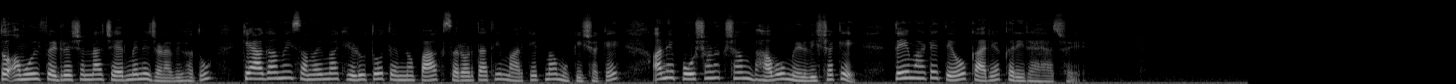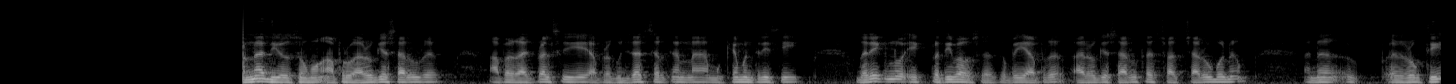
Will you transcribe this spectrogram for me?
તો અમૂલ ફેડરેશનના ચેરમેને જણાવ્યું હતું કે આગામી સમયમાં ખેડૂતો તેમનો પાક સરળતાથી માર્કેટમાં મૂકી શકે અને પોષણક્ષમ ભાવો મેળવી શકે તે માટે તેઓ કાર્ય કરી રહ્યા છે. આવનાર દિવસોમાં આપણું આરોગ્ય સારું રહે. આપણા રાજપાલશ્રીએ, આપણા ગુજરાત સરકારના મુખ્યમંત્રીશ્રી દરેકનો એક પ્રતિભાવ છે કે ભાઈ આપણે આરોગ્ય સારું થાય, સ્વાસ્થ્ય સારું બને અને રોગથી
